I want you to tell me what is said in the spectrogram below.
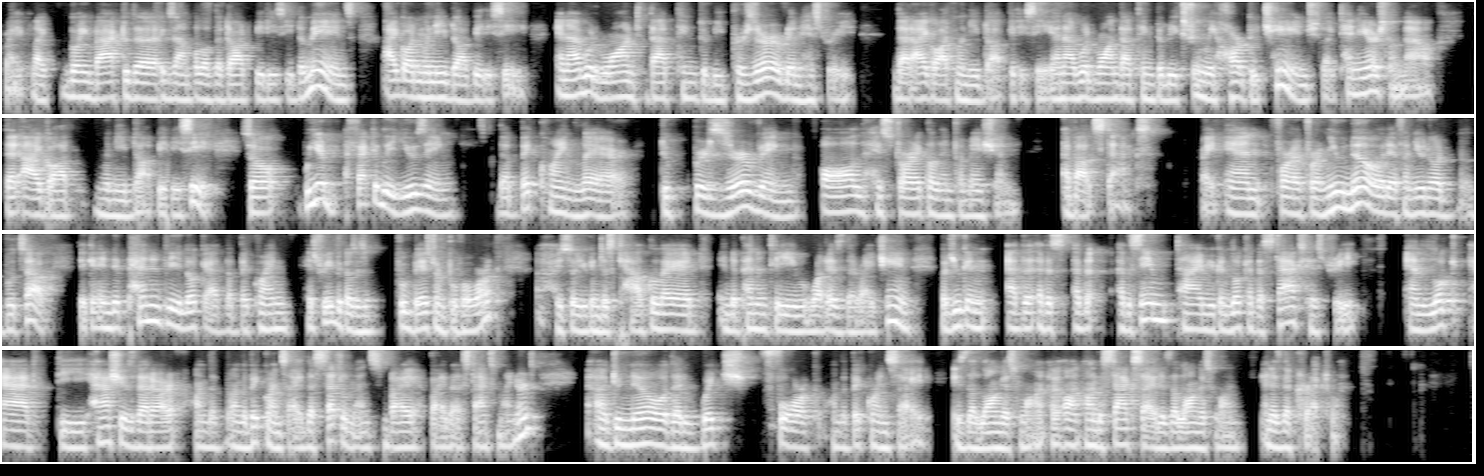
right? Like going back to the example of the. btc domains i got muneeb.btc and i would want that thing to be preserved in history that I got Muneeb.btc. And I would want that thing to be extremely hard to change, like 10 years from now, that I got Muneeb.btc. So we are effectively using the Bitcoin layer to preserving all historical information about stacks, right? And for for a new node, if a new node boots up, they can independently look at the Bitcoin history because it's based on proof of work uh, so you can just calculate independently what is the right chain. But you can at the at the at the at the same time you can look at the stacks history and look at the hashes that are on the on the Bitcoin side, the settlements by by the stacks miners, uh, to know that which fork on the Bitcoin side is the longest one, uh, on, on the stack side is the longest one and is the correct one.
